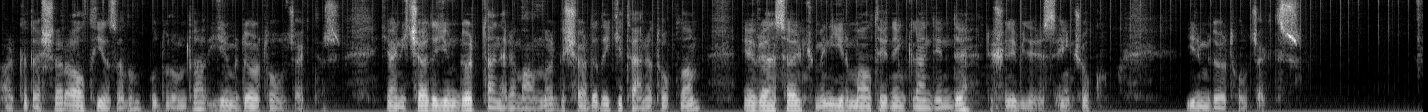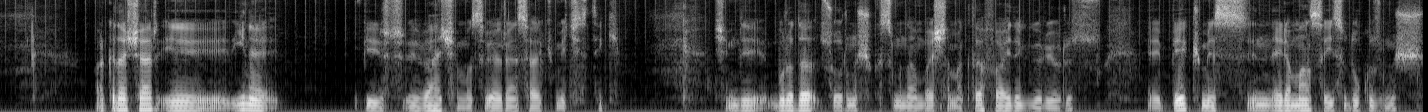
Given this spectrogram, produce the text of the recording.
arkadaşlar 6 yazalım. Bu durumda 24 olacaktır. Yani içeride 24 tane eleman var. Dışarıda da 2 tane toplam evrensel kümenin 26'ya denklendiğini de düşünebiliriz. En çok 24 olacaktır. Arkadaşlar e, yine bir Venn şeması ve evrensel küme çizdik. Şimdi burada sorunun şu kısmından başlamakta fayda görüyoruz. E, B kümesinin eleman sayısı 9'muş.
